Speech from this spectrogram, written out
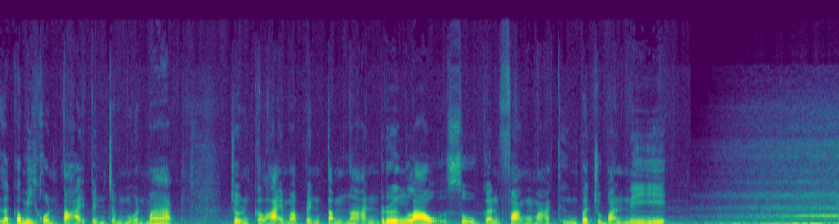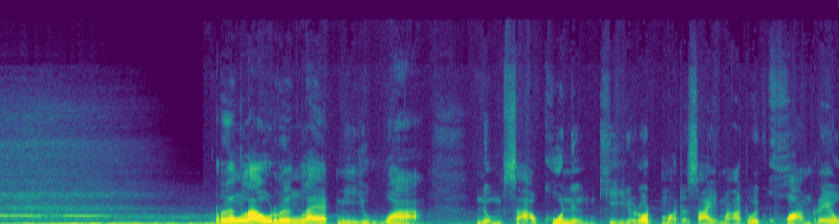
และก็มีคนตายเป็นจำนวนมาก จนกลายมาเป็นตำนานเรื่องเล่าสู่กันฟังมาถึงปัจจุบันนี้ เรื่องเล่าเรื่องแรกมีอยู่ว่า หนุ่มสาวคู่หนึ่งขี่รถมอเตอร์ไซค์มาด้วยความเร็ว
